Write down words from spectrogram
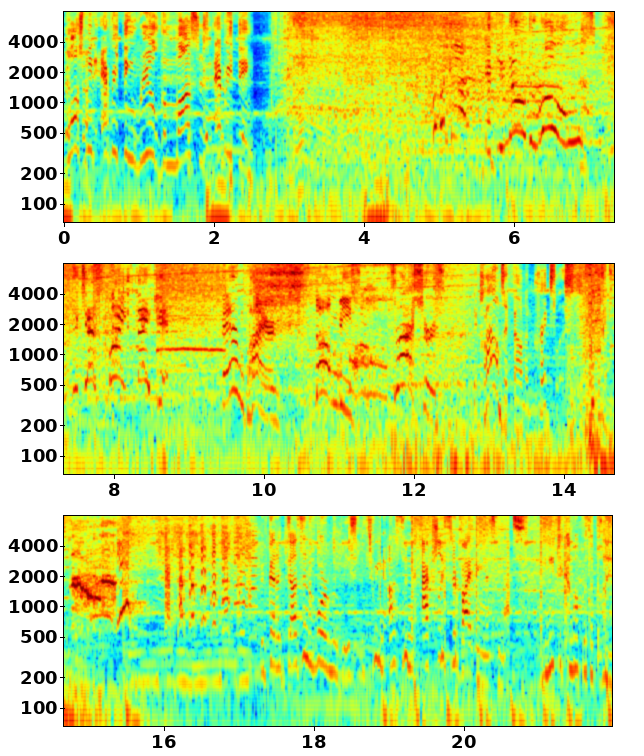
Walsh made everything real. The monsters, everything. Oh my god! If you know the rules, you just might make it! Vampires, zombies, slashers! The clowns I found on Craigslist. We've got a dozen horror movies between us and actually surviving this mess. We need to come up with a plan.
